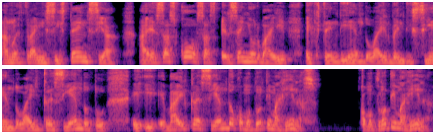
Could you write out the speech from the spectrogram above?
a nuestra insistencia a esas cosas, el Señor va a ir extendiendo, va a ir bendiciendo, va a ir creciendo tú, y, va a ir creciendo como tú no te imaginas, como tú no te imaginas.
